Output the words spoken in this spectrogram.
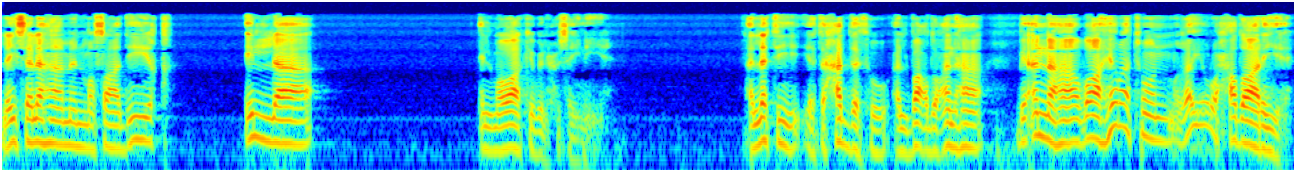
ليس لها من مصاديق إلا المواكب الحسينية التي يتحدث البعض عنها بأنها ظاهرة غير حضارية.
